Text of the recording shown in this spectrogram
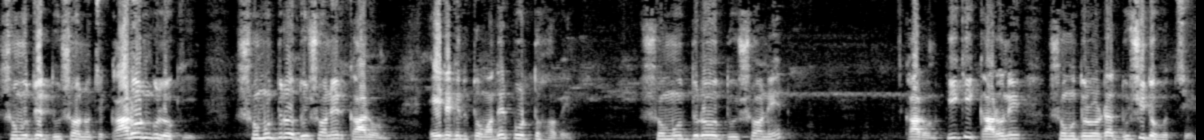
সমুদ্রের দূষণ হচ্ছে? কারণগুলো কি? সমুদ্র দূষণের কারণ, এইটা কিন্তু তোমাদের পড়তে হবে। সমুদ্র দূষণের কারণ, কি কি কারণে সমুদ্রটা দূষিত হচ্ছে?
